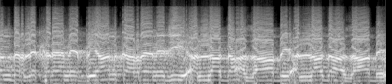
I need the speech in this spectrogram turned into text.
اندر لکھ رہے ہیں بیان کر رہے ہیں جی اللہ دا عذاب ہے، اللہ دا عذاب ہے۔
